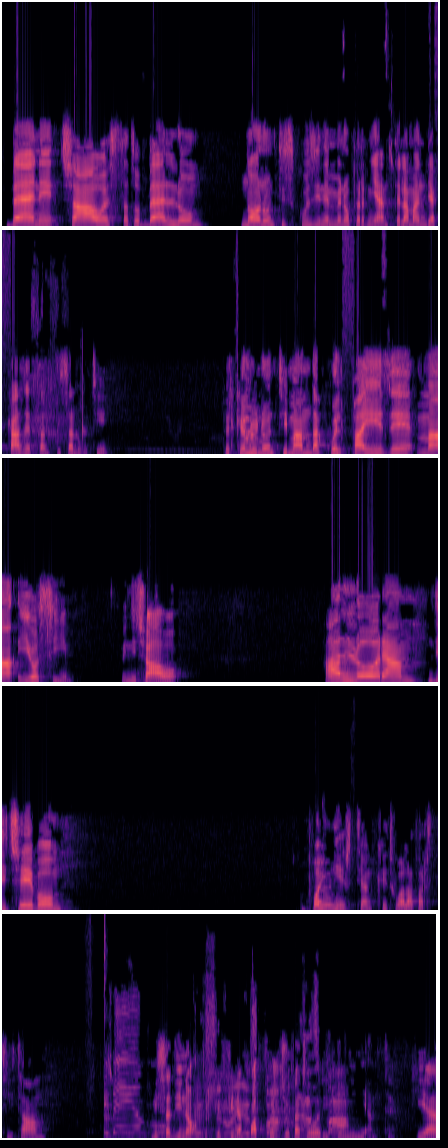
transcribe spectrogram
Bene, ciao, è stato bello. No, non ti scusi nemmeno per niente, la mandi a casa e tanti saluti. Perché lui non ti manda a quel paese, ma io sì. Quindi ciao. Allora, dicevo, puoi unirti anche tu alla partita? Mi sa di no, perché fino a quattro giocatori, quindi niente. Chi è?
